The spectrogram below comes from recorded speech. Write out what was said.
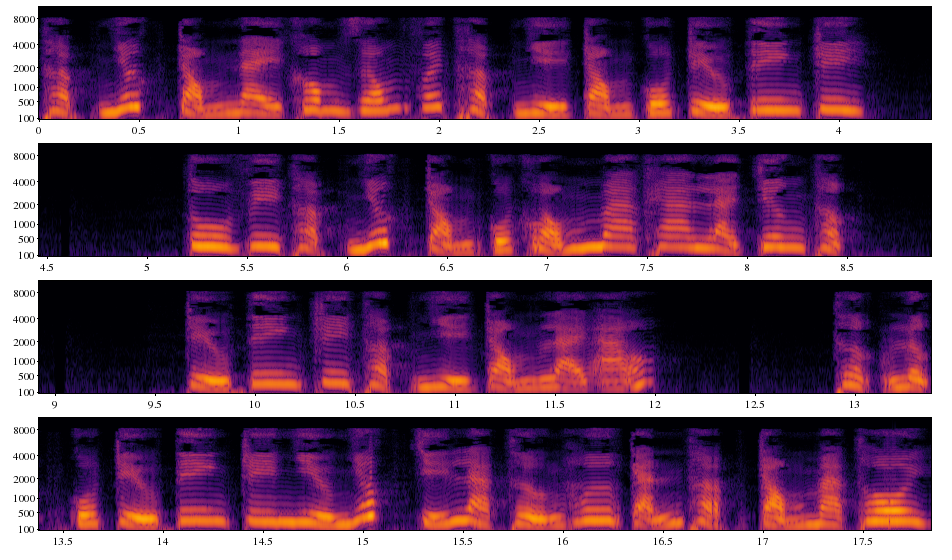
Thập nhất trọng này không giống với thập nhị trọng của Triệu Tiên Tri. Tu vi thập nhất trọng của khổng ma kha là chân thật. Triệu Tiên Tri thập nhị trọng lại ảo. Thực lực của Triệu Tiên Tri nhiều nhất chỉ là thượng hư cảnh thập trọng mà thôi.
